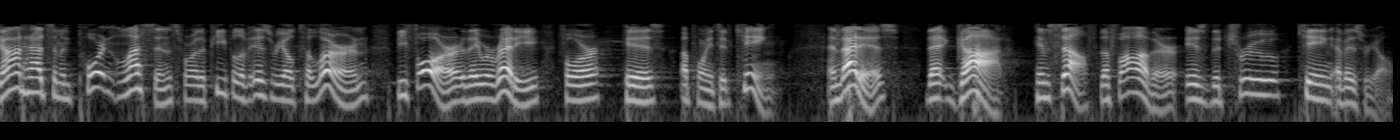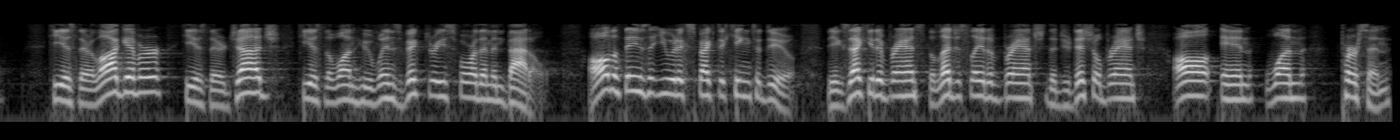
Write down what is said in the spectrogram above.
God had some important lessons for the people of Israel to learn before they were ready for his appointed king. And that is that God himself, the Father, is the true king of Israel. He is their lawgiver, he is their judge, he is the one who wins victories for them in battle. All the things that you would expect a king to do the executive branch, the legislative branch, the judicial branch, all in one person,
